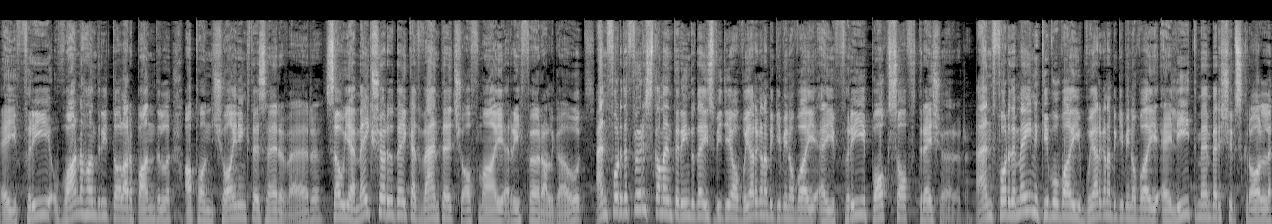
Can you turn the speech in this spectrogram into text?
a free $100 bundle upon joining the server. So yeah, make sure to take advantage of my referral code. And for the first commenter in today's video, we are gonna be giving away a free box of treasure. And for the main giveaway, we are gonna be giving away Elite membership scroll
